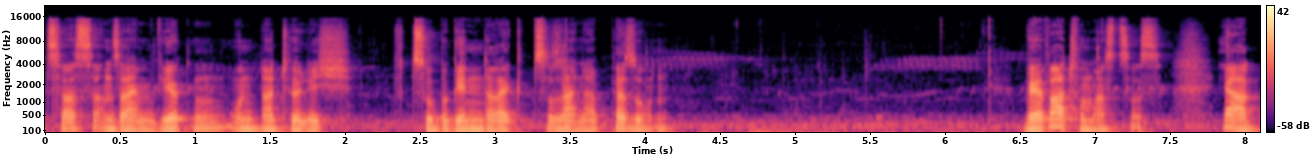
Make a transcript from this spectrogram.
Zass, an seinem Wirken und natürlich zu Beginn direkt zu seiner Person. Wer war Thomas Zass? Ja,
